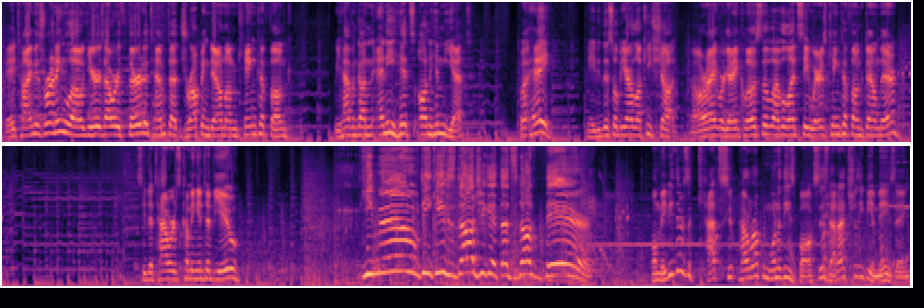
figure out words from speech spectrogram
Okay, time is running low. Here's our third attempt at dropping down on King Ka-thunk. We haven't gotten any hits on him yet. But hey, maybe this will be our lucky shot. Alright, we're getting close to the level. Let's see, where's King Ka-thunk down there? See the towers coming into view? He moved! He keeps dodging it! That's not fair! Well, maybe there's a cat suit power-up in one of these boxes. That'd actually be amazing.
